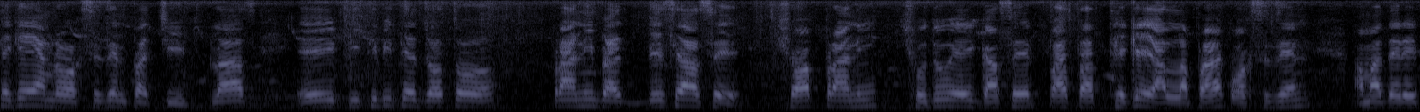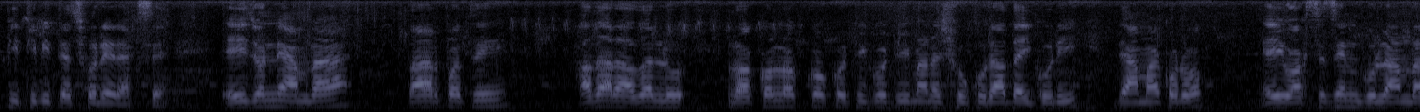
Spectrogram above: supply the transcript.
থেকেই আমরা অক্সিজেন পাচ্ছি, প্লাস এই পৃথিবীতে যত প্রাণী বেঁচে আছে, সব প্রাণী শুধু এই গাছের পাতার থেকে আল্লাহ পাক অক্সিজেন আমাদের এই পৃথিবীতে ছড়ে রাখছে। এই জন্যে আমরা তার প্রতি হাজার হাজার লক্ষ লক্ষ কোটি কোটি মানে শুকুর আদায় করি যে আমাকেও এই অক্সিজেনগুলো আমরা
